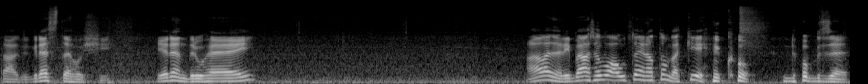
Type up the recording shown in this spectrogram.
Tak, kde jste hoši? Jeden druhý. Ale rybářovo auto je na tom taky jako dobře.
